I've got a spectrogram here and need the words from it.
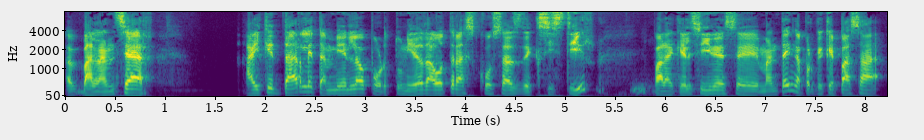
ah, balancear. Hay que darle también la oportunidad a otras cosas de existir para que el cine se mantenga, porque ¿qué pasa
